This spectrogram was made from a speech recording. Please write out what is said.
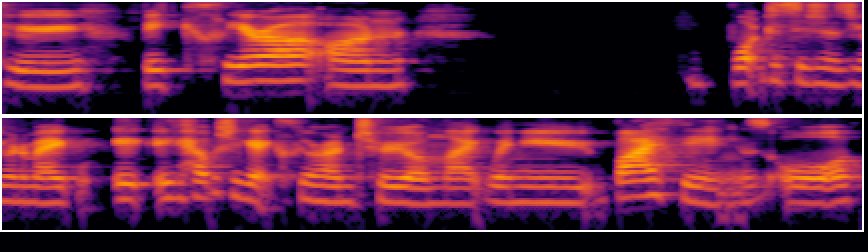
to be clearer on what decisions you want to make. It, it helps you get clear on too on like when you buy things or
